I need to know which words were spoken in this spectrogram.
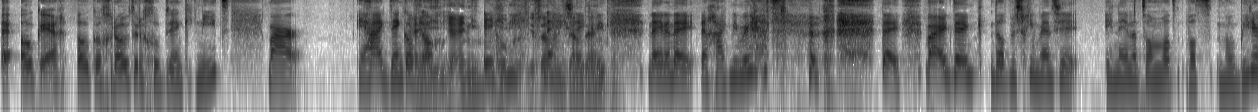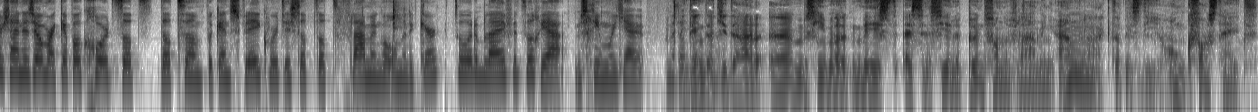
Eh, ook, er, ook een grotere groep denk ik niet. Maar ja, ik denk over Jij niet- jij niet Ik bijvoorbeeld? Je zou niet aan denken. Nee, nee, nee. Daar ga ik niet meer naar terug. Nee, maar ik denk dat misschien mensen in Nederland dan wat, wat mobieler zijn en zo. Maar ik heb ook gehoord dat dat een bekend spreekwoord is... dat, dat Vlamingen onder de kerktoren blijven, toch? Ja, misschien moet jij... met Ik denk dat je daar eh, misschien wel het meest essentiële punt van de Vlaming aanraakt. Dat is die honkvastheid.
